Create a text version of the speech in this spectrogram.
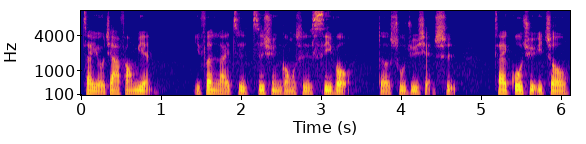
在油价方面，一份来自咨询公司 CIVO 的数据显示，在过去一周，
